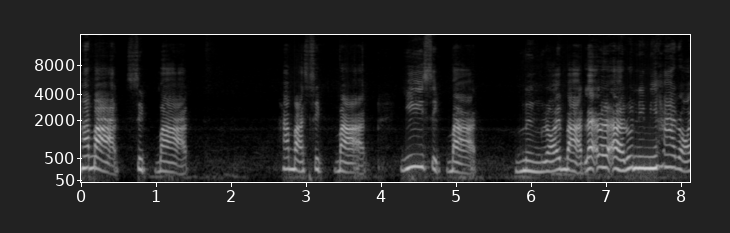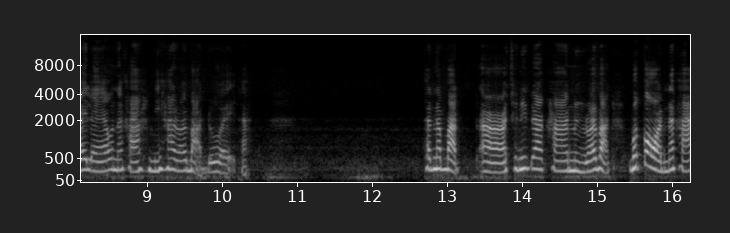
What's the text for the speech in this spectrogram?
5 บาท 10 บาท 5 บาท 10 บาท 20 บาท 100 บาท และเอ่ออ่ารุ่นนี้มี 500 แล้วนะคะ มี 500 บาทด้วยค่ะ ธนบัตรชนิดราคา 100 บาท เมื่อก่อนนะคะ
